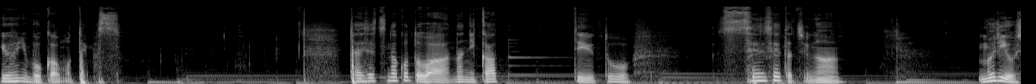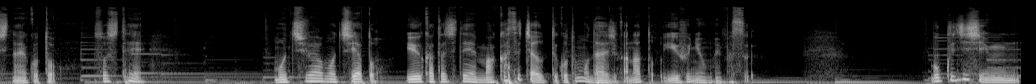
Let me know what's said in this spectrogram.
いうふうに僕は思っています。大切なことは何かっていうと、先生たちが無理をしないことそして餅は餅やという形で任せちゃうってことも大事かなというふうに思います。僕自身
